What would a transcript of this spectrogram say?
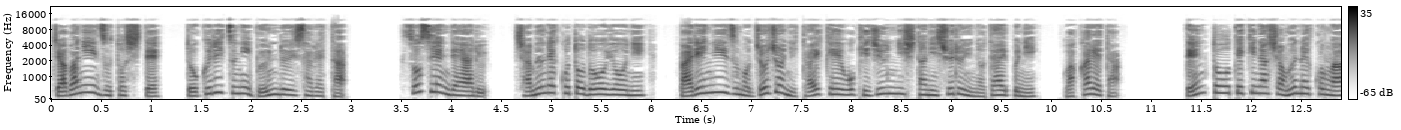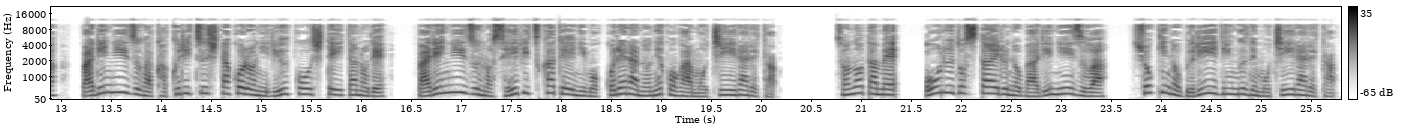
ジャバニーズとして独立に分類された。祖先であるシャム猫と同様に、バリニーズも徐々に体型を基準にした2種類のタイプに分かれた。伝統的なシャム猫がバリニーズが確立した頃に流行していたので、バリニーズの成立過程にもこれらの猫が用いられた。そのため、オールドスタイルのバリニーズは、初期のブリーディングで用いられた、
